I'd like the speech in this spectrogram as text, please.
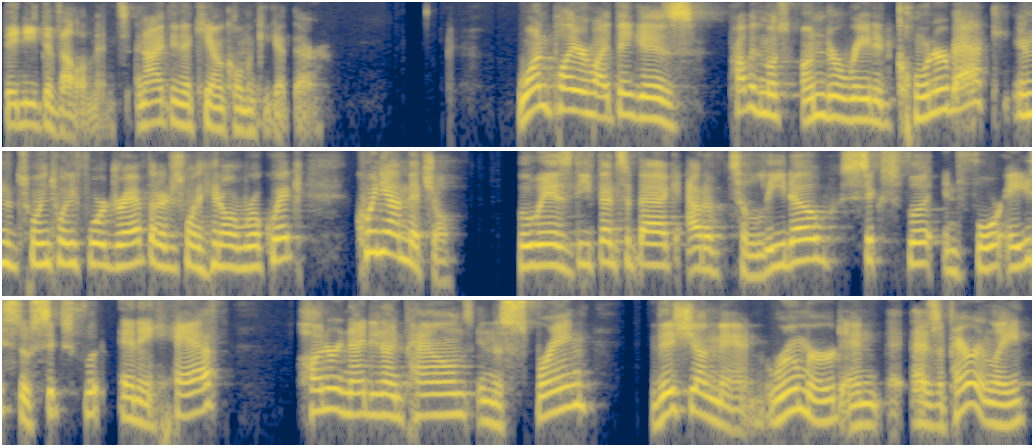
they need development. And I think that Keon Coleman can get there. One player who I think is probably the most underrated cornerback in the 2024 draft that I just want to hit on real quick Quinyon Mitchell, who is defensive back out of Toledo, six foot and four eighths, so six foot and a half. 199 pounds in the spring. This young man, rumored and has apparently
